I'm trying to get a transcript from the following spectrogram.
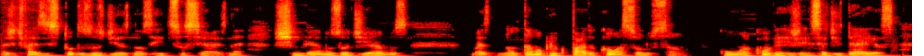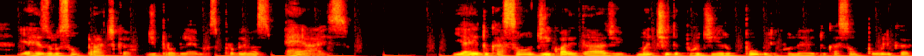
A gente faz isso todos os dias nas redes sociais, né? Xingamos, odiamos, mas não estamos preocupados com a solução com a convergência de ideias e a resolução prática de problemas, problemas reais. E a educação de qualidade mantida por dinheiro público, né? A educação pública,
